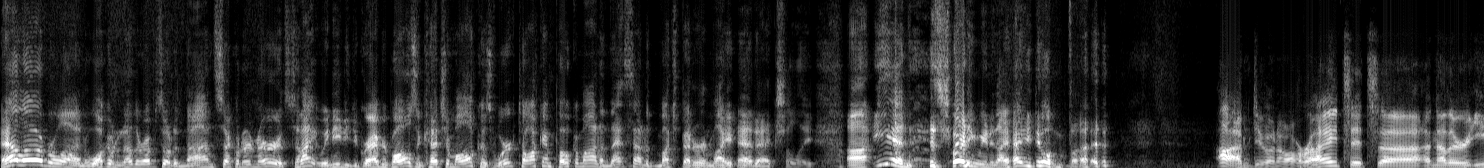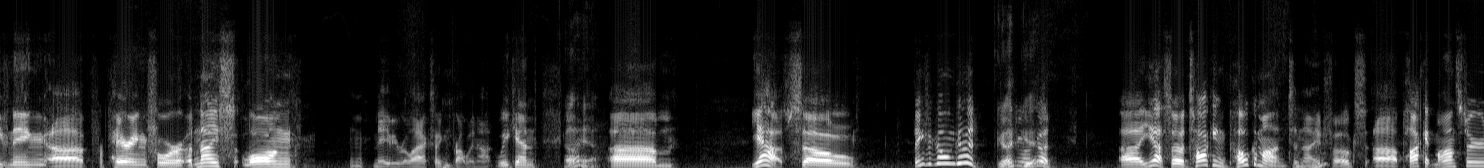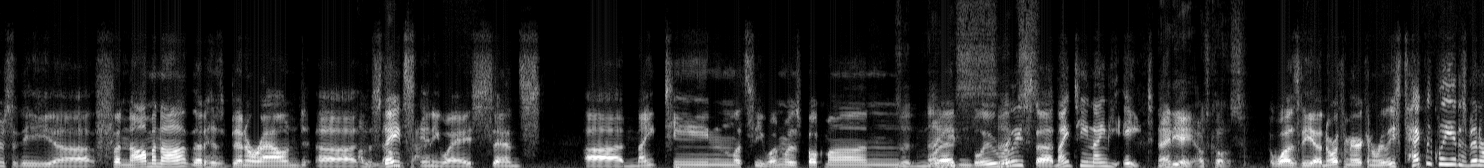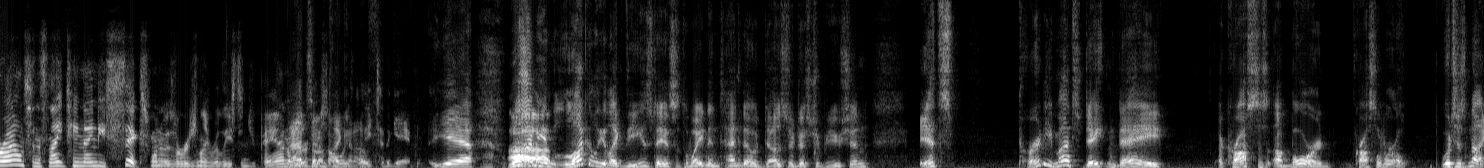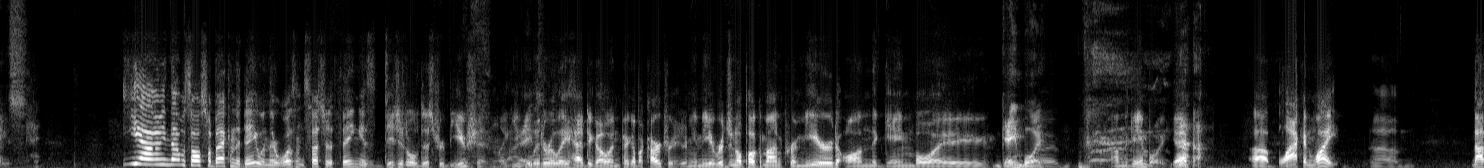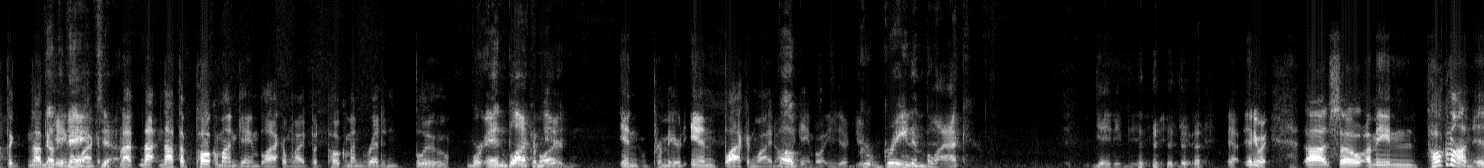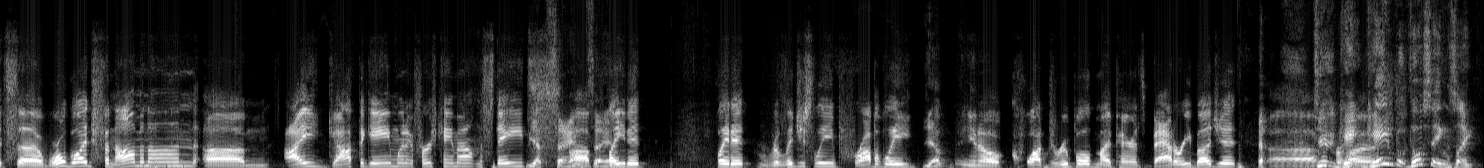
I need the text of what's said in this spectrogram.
Hello, everyone. Welcome to another episode of Non Sequitur Nerds. Tonight, we need you to grab your balls and catch them all because we're talking Pokemon, and that sounded much better in my head, actually. Uh, Ian is joining me tonight. How you doing, bud? I'm doing all right. It's uh, another evening uh, preparing for a nice, long, maybe relaxing, probably not, weekend. Oh yeah. Um, yeah, so things are going good. Good, are good. Uh, yeah, so talking Pokemon tonight, Mhm. folks. Uh, Pocket Monsters, the uh, phenomena that has been around uh, the states time. anyway since uh, 19. Let's see, when was Pokemon Was Red and Blue released? Uh, 1998 98. I was close. was the uh, North American release. Technically, it has been around since 1996 when it was originally released in Japan. That's we what I'm always thinking of. late to the game. Yeah. Well, I Uh, mean, luckily, like these days, with the way Nintendo does their distribution, it's pretty much date and day across the uh, board, across the world, which is nice. Yeah, I mean that was also back in the day when there wasn't such a thing as digital distribution. Like Right. you literally had to go and pick up a cartridge. I mean, the original Pokemon premiered on the Game Boy, Game Boy. uh, on the Game Boy. Yeah, Uh, black and white. Um, not the not the Not the game black and, yeah. not not not the Pokemon game black and white, but Pokemon Red and Blue We're in black and white. in premiered in black and white on the Game Boy. You- you- Gr- green and black. Yeah, yeah, yeah, yeah, yeah. yeah. Anyway, uh, so I mean, Pokemon, it's a worldwide phenomenon. Mm-hmm. Um, I got the game when it first came out in the states. Yep, same, uh, same. Played it, played it religiously. Probably, Yep. you know, quadrupled my parents' battery budget. Uh, Dude, for, ga- game those things like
